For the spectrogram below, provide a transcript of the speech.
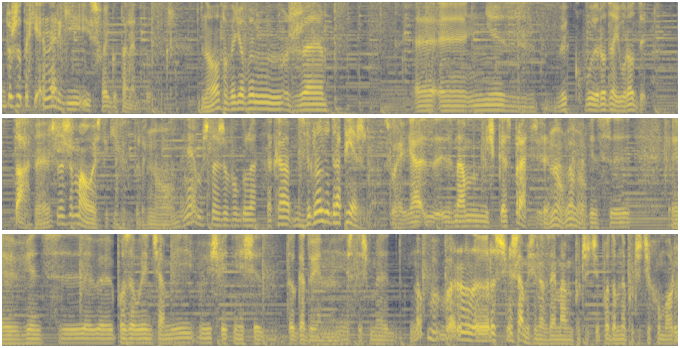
dużo takiej energii i swojego talentu. No, powiedziałbym, że e, e, niezwykły rodzaj urody. Tak, Wiesz? myślę, że mało jest takich aktorek. No. Nie, myślę, że w ogóle... Taka z wyglądu drapieżna. Słuchaj, ja y, znam Miśkę z pracy, No, no, no. więc, y, więc y, poza ujęciami świetnie się dogadujemy. Jesteśmy, no, rozśmieszamy się nawzajem, mamy poczucie, podobne poczucie humoru.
